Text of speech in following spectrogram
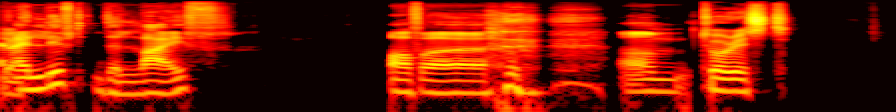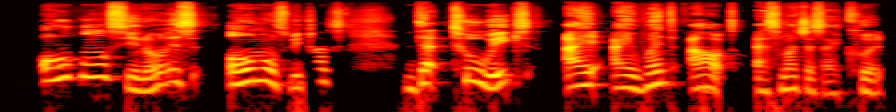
and Yeah. I lived the life of a um Tourist. almost you know it's almost because that two weeks I I went out as much as I could.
